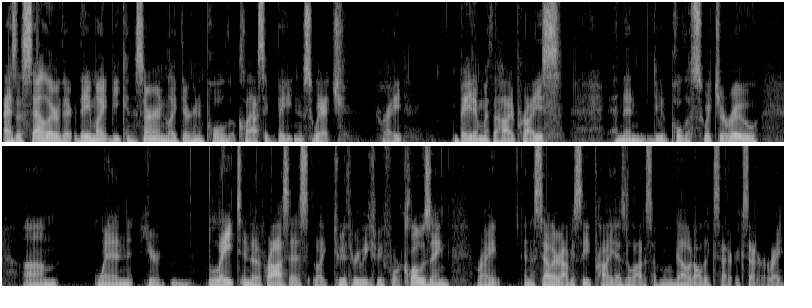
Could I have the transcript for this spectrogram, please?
As a seller, they might be concerned like they're going to pull the classic bait and switch, right? Bait them with a high price and then do pull the switcheroo um, when you're late into the process, like two to three weeks before closing, right? And the seller obviously probably has a lot of stuff moved out, all the et cetera, et cetera, right?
